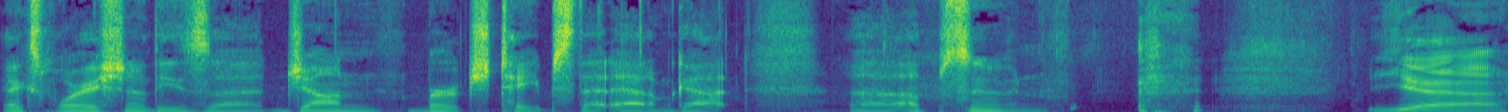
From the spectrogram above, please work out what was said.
exploration of these uh, John Birch tapes that Adam got uh, up soon. Yeah.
